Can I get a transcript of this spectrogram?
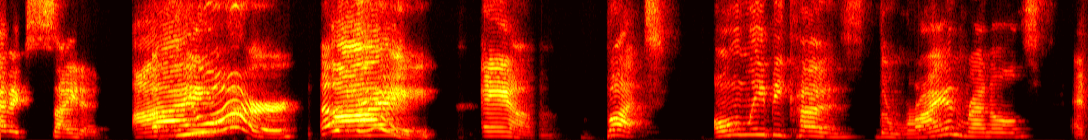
am excited. I you are oh, I- am, but only because the Ryan Reynolds and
